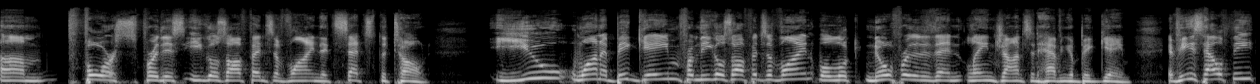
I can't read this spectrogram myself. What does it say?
um, force for this Eagles offensive line that sets the tone. You want a big game from the Eagles offensive line? Well, look no further than Lane Johnson having a big game. If he's healthy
